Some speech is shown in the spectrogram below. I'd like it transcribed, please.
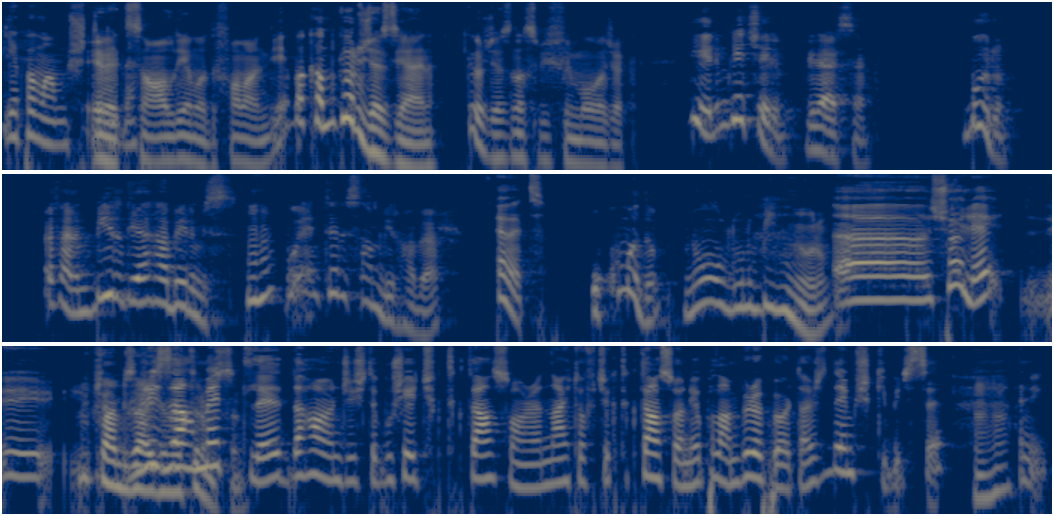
yapamamıştı evet gibi. sağlayamadı falan diye. Bakalım göreceğiz yani. Göreceğiz nasıl bir film olacak. Diyelim geçelim dilersen. Buyurun. Efendim bir diğer haberimiz. Hı hı. Bu enteresan bir haber. Evet. Okumadım. Ne olduğunu bilmiyorum. Ee, şöyle e, Lütfen bize Riz aydınlatır mısın? Ahmet'le daha önce işte bu şey çıktıktan sonra Night of çıktıktan sonra yapılan bir röportajda demiş ki birisi Hı hı. hani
